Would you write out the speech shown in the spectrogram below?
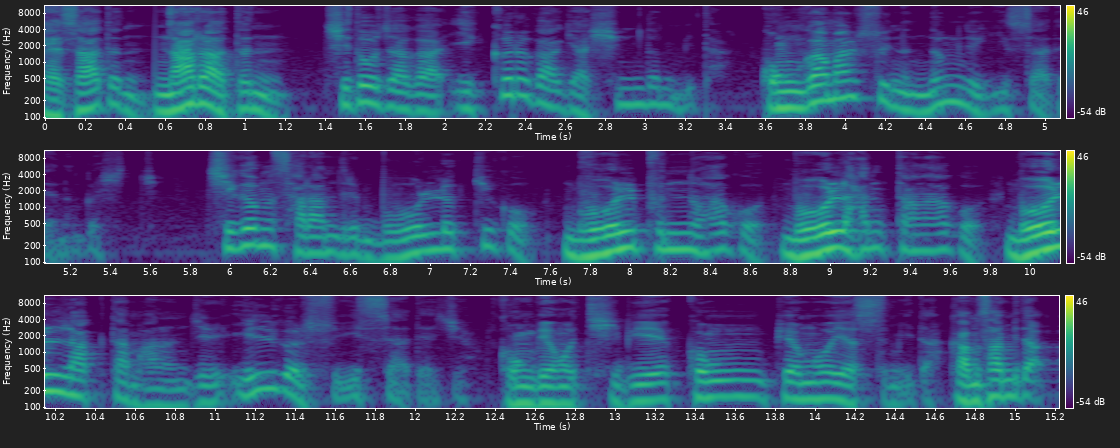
회사든 나라든 지도자가 이끌어가기가 힘듭니다. 공감할 수 있는 능력이 있어야 되는 것이죠. 지금 사람들이 뭘 느끼고 뭘 분노하고 뭘 한탄하고 뭘 낙담하는지 읽을 수 있어야 되죠. 공병호 TV의 공병호였습니다. 감사합니다.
